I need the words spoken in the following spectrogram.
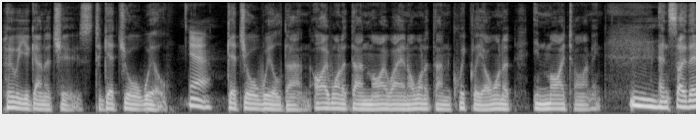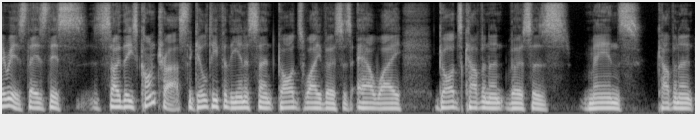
Who are you going to choose to get your will? Yeah. Get your will done. I want it done my way and I want it done quickly. I want it in my timing. Mm. And so there is, there's this, so these contrasts the guilty for the innocent, God's way versus our way, God's covenant versus man's covenant,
